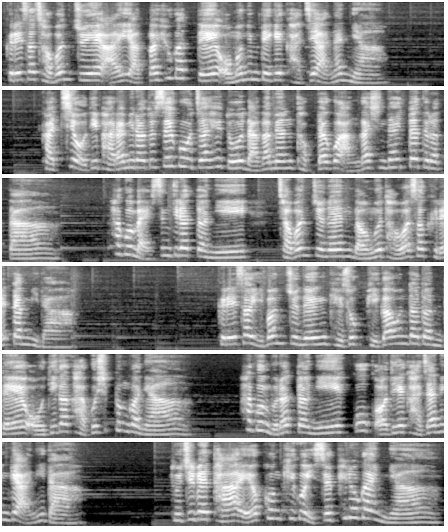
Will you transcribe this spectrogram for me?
그래서 저번 주에 아이 아빠 휴가 때 어머님 댁에 가지 않았냐. 같이 어디 바람이라도 쐬고 오자 해도 나가면 덥다고 안 가신다 했다 들었다. 하고 말씀드렸더니 저번 주는 너무 더워서 그랬답니다. 그래서 이번 주는 계속 비가 온다던데 어디가 가고 싶은 거냐. 하고 물었더니 꼭 어딜 가자는 게 아니다. 두 집에 다 에어컨 켜고 있을 필요가 있냐.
